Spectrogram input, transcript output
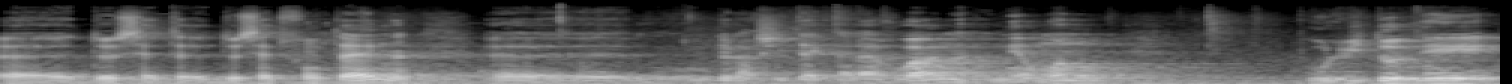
euh, de, cette, de cette fontaine, de l'architecte à la voile. Néanmoins, pour lui donner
